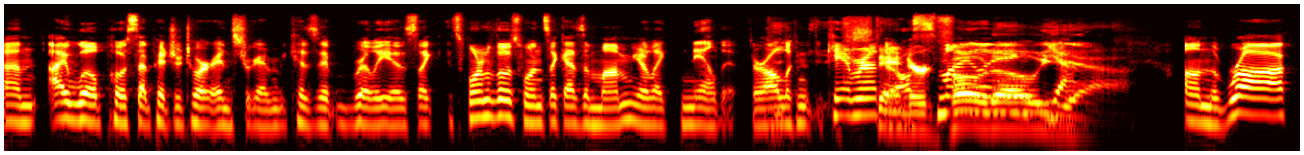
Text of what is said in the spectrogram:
Um, I will post that picture to our Instagram because it really is like it's one of those ones. Like as a mom, you're like nailed it. They're all looking at the camera. they're all smiling. photo. Yeah. on the rock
